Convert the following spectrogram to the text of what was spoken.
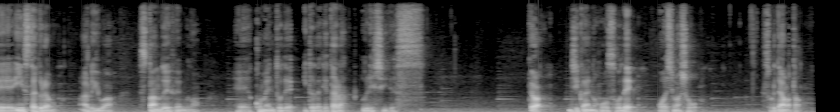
えー、インスタグラムあるいはスタンド FM の、えー、コメントでいただけたら嬉しいです。では次回の放送でお会いしましょう。それではまた。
